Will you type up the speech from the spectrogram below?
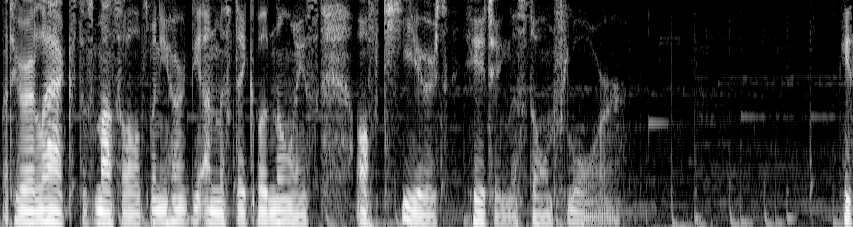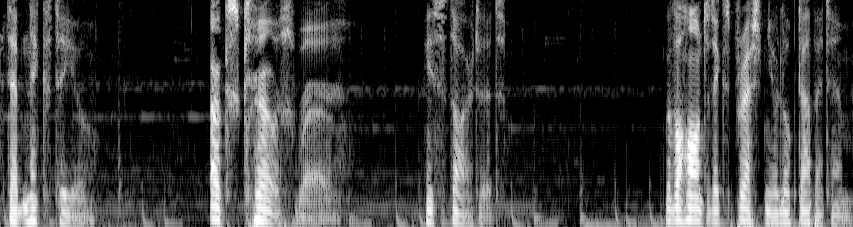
but he relaxed his muscles when he heard the unmistakable noise of tears hitting the stone floor. He stepped next to you. Excuse me, he started. With a haunted expression, you looked up at him.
